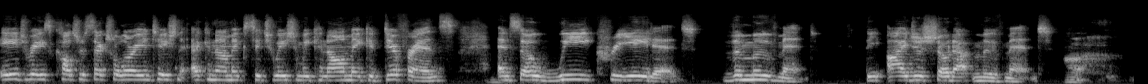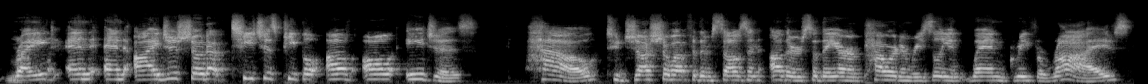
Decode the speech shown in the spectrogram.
age, race, culture, sexual orientation, economic situation, we can all make a difference. And so we created the movement, the I just showed up movement. Ah, right? And and I just showed up teaches people of all ages how to just show up for themselves and others so they are empowered and resilient when grief arrives.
